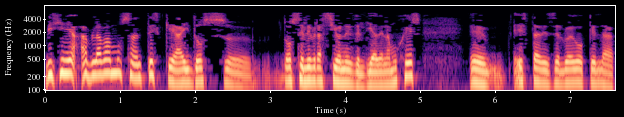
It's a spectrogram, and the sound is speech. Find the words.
Virginia, hablábamos antes que hay dos, uh, dos celebraciones del Día de la Mujer eh, esta desde luego que es la,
